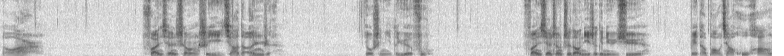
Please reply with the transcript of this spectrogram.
老二，范先生是一家的恩人，又是你的岳父。范先生知道你这个女婿，为他保驾护航，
